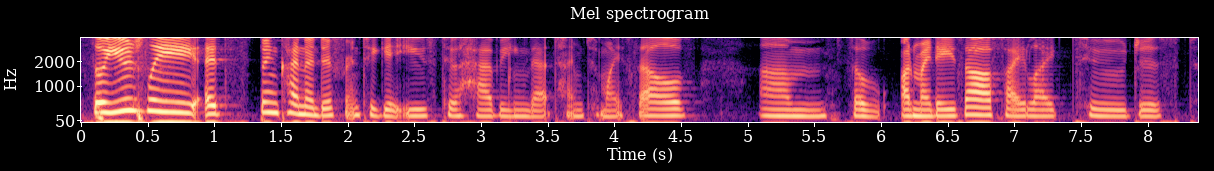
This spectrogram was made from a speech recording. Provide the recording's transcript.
So usually it's been kind of different to get used to having that time to myself. Um, so on my days off, I like to just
